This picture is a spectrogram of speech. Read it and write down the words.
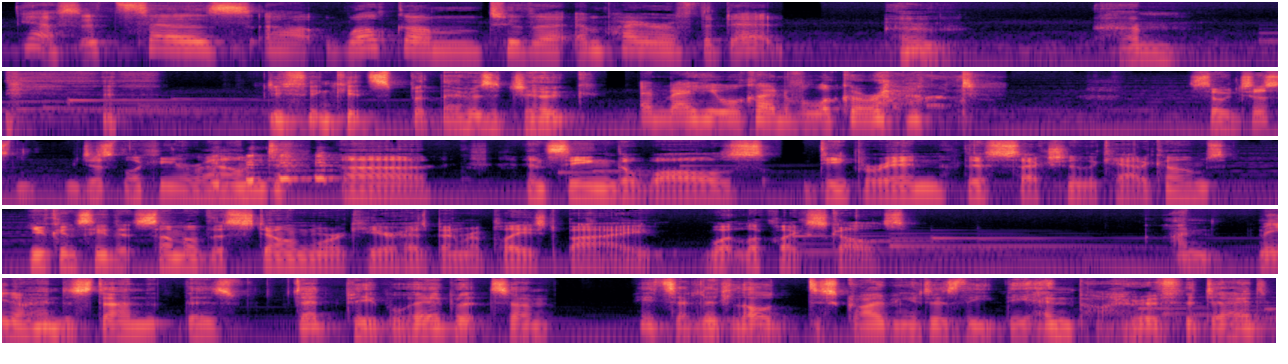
Yes, it says, uh, "Welcome to the Empire of the Dead." Oh, um, Do you think it's put there as a joke? And Maggie will kind of look around. So just just looking around uh, and seeing the walls deeper in this section of the catacombs, you can see that some of the stonework here has been replaced by what look like skulls. I mean, I understand that there's dead people here, but um, it's a little odd describing it as the, the Empire of the Dead.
